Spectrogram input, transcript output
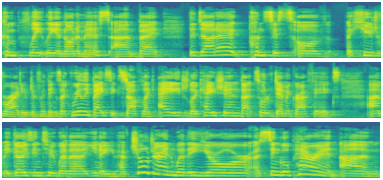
completely anonymous, um, but the data consists of a huge variety of different things, like really basic stuff like age, location, that sort of demographics. Um, it goes into whether, you know, you have children, whether you're a single parent, um,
